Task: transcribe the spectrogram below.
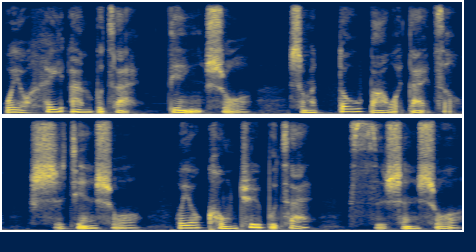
唯有黑暗不在。电影说，什么都把我带走。时间说，唯有恐惧不在。死神说，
